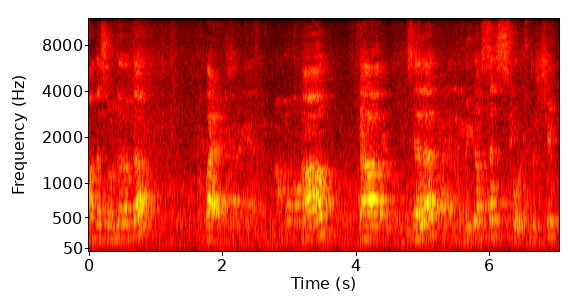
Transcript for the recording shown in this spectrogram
on the shoulder of the buyer how the seller becomes successful to shift.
